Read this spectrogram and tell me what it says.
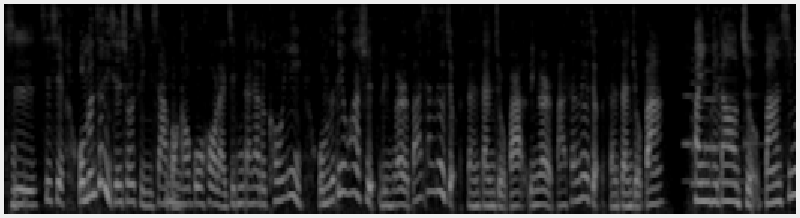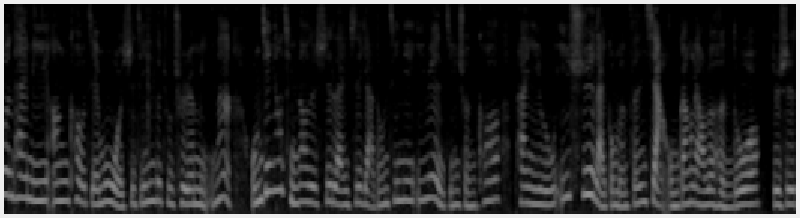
是，谢谢。我们这里先休息一下，广告过后来接听大家的 call in。我们的电话是零二八三六九三三九八零二八三六九三三九八。欢迎回到九八新闻台迷 Uncle 节目，我是今天的主持人米娜。我们今天邀请到的是来自亚东纪念医院精神科潘怡如医师来跟我们分享。我们刚刚聊了很多，就是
